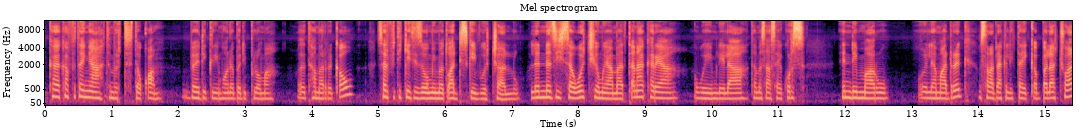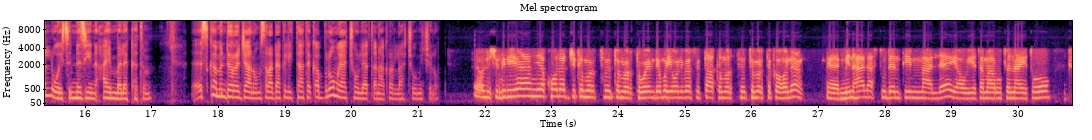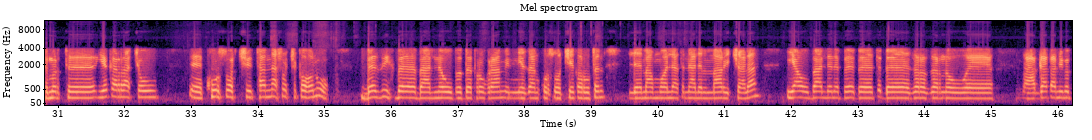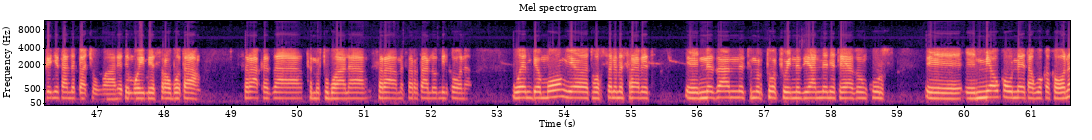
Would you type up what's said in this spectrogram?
ከከፍተኛ ትምህርት ተቋም በዲግሪም ሆነ በዲፕሎማ ተመርቀው ሰርቲፊኬት ይዘው የሚመጡ አዲስ ገቢዎች አሉ። ለእነዚህ ሰዎች የሙያ ማጠናከሪያ ወይም ሌላ ተመሳሳይ ኮርስ እንዲማሩ ለማድረግ משרד הקליטה ይቀበላቸዋል ወይስ እነዚህን አይመለከትም? እስከ ምን ደረጃ ነው משרד הקליטה ተቀብሎ ሙያቸውን ሊያጠናቅርላቸው የሚችለው? ይኸውልሽ እንግዲህ የኮሌጅ ትምህርት ትምህርት ወይም ደግሞ የዩኒቨርሲቲ ትምህርት ትምህርት ከሆነ מנהל הסטודנטים አለ። ያው የተማሩትን አይቶ ትምህርት የቀራቸው ኩርሶች ታናሾች ከሆኑ በዚህ ባልነው በፕሮግራም እነዛን ኩርሶች የቀሩትን ለማሟላትና ለመማር ይቻላል። ያው ባለን በዘረዘርነው አጋጣሚ መገኘት አለባቸው ማለትም ወይም የስራው ቦታ ስራ ከዛ ትምህርቱ በኋላ ስራ መሰረታለሁ የሚል ከሆነ ወይም ደግሞ የተወሰነ መስሪያ ቤት እነዛን ትምህርቶች ወይ እነዚህ ያንን የተያዘውን ኩርስ የሚያውቀውና የታወቀ ከሆነ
